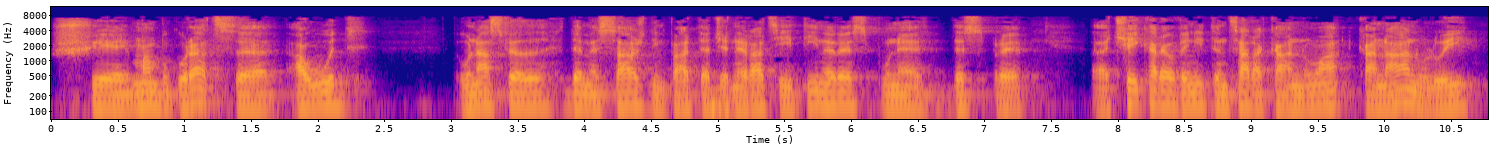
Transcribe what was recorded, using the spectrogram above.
și m-am bucurat să aud un astfel de mesaj din partea generației tinere, spune despre uh, cei care au venit în țara Canaanului,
